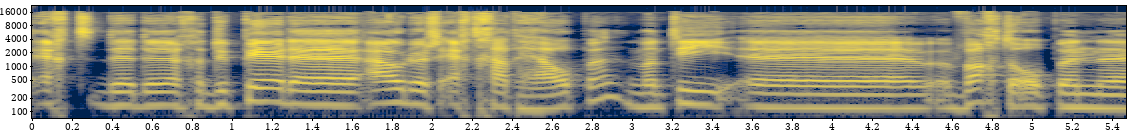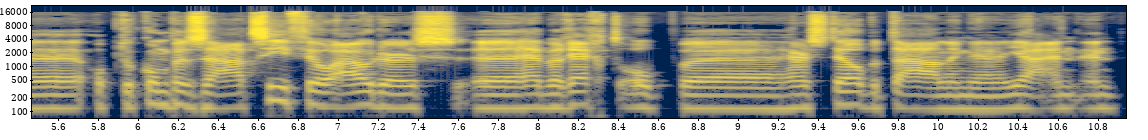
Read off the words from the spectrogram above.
echt de, de gedupeerde ouders echt gaat helpen. Want die uh, wachten op, een, uh, op de compensatie. Veel ouders uh, hebben recht op herstelbetalingen. Ja, en, en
